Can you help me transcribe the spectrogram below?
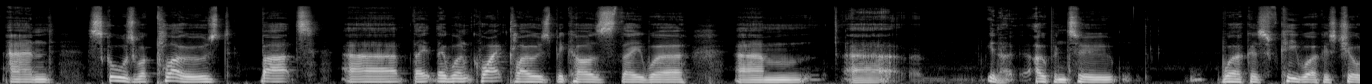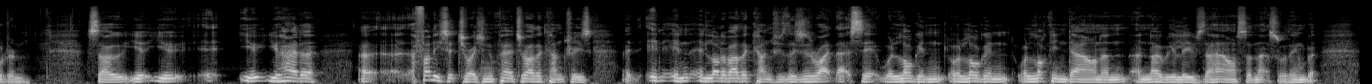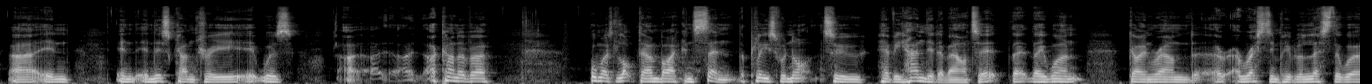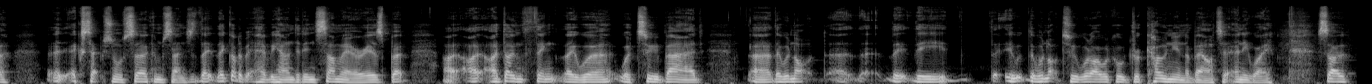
and schools were closed but uh, they they weren't quite closed because they were, um, uh, you know, open to workers, key workers' children. So you you you you had a. A, funny situation compared to other countries. In, in, in a lot of other countries, they just right. That's it. We're logging, we're logging, we're locking down, and, and nobody leaves the house and that sort of thing. But uh, in in in this country, it was a, a, a kind of a almost locked down by consent. The police were not too heavy handed about it. They, they weren't going around arresting people unless there were uh, exceptional circumstances. They, they got a bit heavy handed in some areas, but I, I, don't think they were, were too bad. Uh, they were not uh, the, the, the they were not too what I would call draconian about it anyway. So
